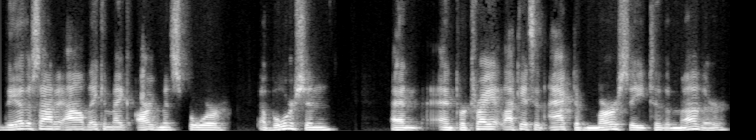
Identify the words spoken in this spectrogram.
the other side of the aisle they can make arguments for abortion and and portray it like it's an act of mercy to the mother.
